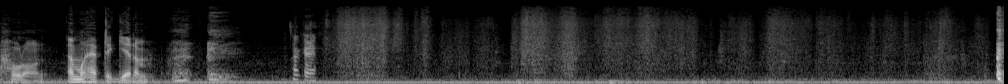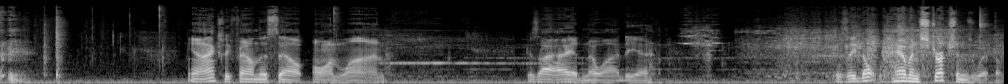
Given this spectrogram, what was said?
hold on, I'm gonna have to get them. Okay. Yeah, I actually found this out online because I, I had no idea. Because they don't have instructions with them.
